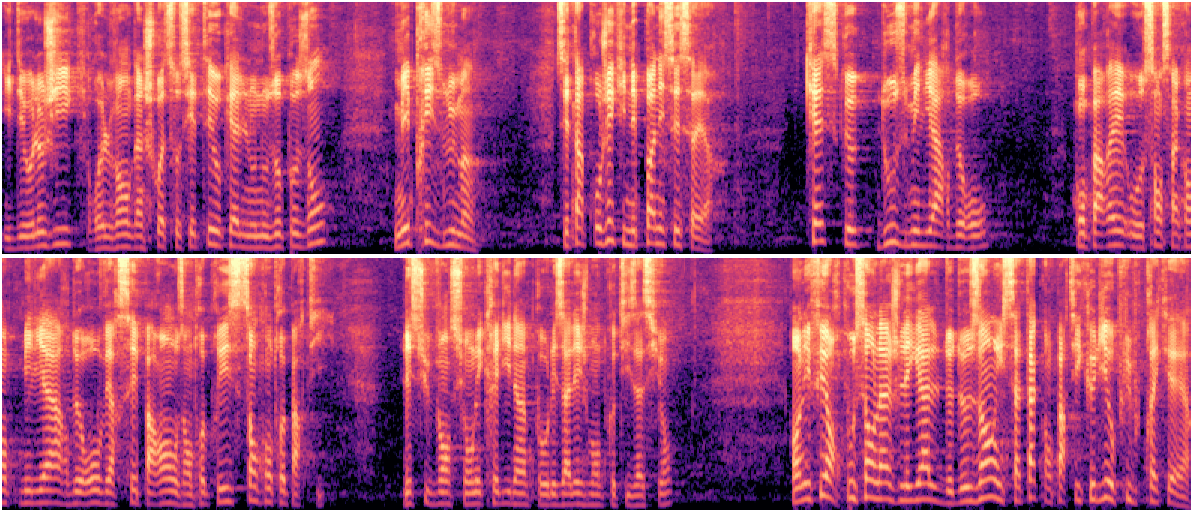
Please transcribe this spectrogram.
idéologique, relevant d'un choix de société auquel nous nous opposons, méprise l'humain. C'est un projet qui n'est pas nécessaire. Qu'est-ce que 12 milliards d'euros comparé aux 150 milliards d'euros versés par an aux entreprises sans contrepartie? Les subventions, les crédits d'impôt, les allègements de cotisations en effet, en repoussant l'âge légal de deux ans, il s'attaque en particulier aux plus précaires,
